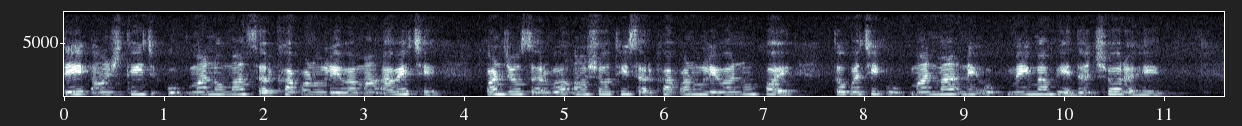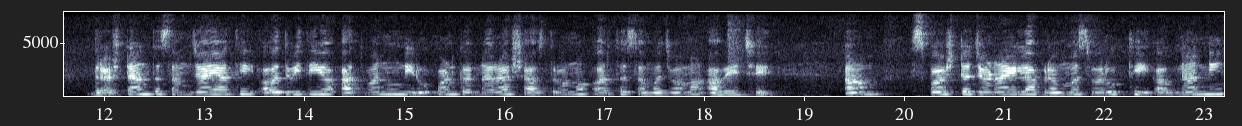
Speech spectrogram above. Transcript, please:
તે અંશથી જ ઉપમાનોમાં સરખાપણું લેવામાં આવે છે. પણ જો સર્વ અંશોથી સરખાપણું લેવાનું હોય, તો પછી ઉપમાનમાં અને ઉપમેયમાં ભેદ જ શો રહે? દ્રષ્ટાંત સમજાયાથી અદ્વિતીય આત્માનું નિરૂપણ કરનારા શાસ્ત્રોનો અર્થ સમજવામાં આવે છે. આમ, સ્પષ્ટ જણાયેલા બ્રહ્મ સ્વરૂપથી અજ્ઞાનની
